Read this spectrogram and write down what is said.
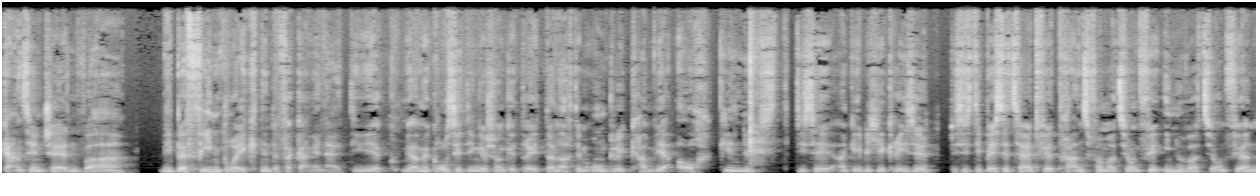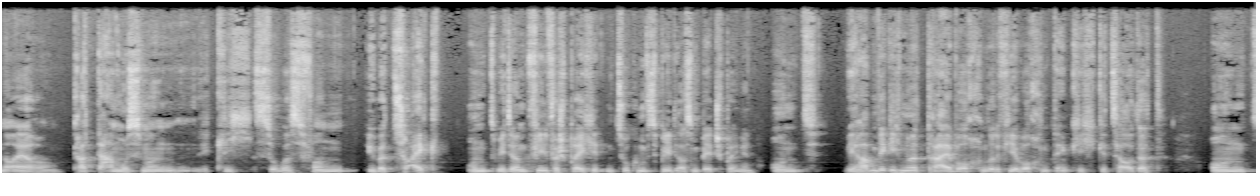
ganz entscheidend war, wie bei vielen Projekten in der Vergangenheit, die wir, wir haben ja große Dinge schon gedreht, nach dem Unglück haben wir auch genützt, diese angebliche Krise. Das ist die beste Zeit für Transformation, für Innovation, für Erneuerung. Gerade da muss man wirklich sowas von überzeugt und mit einem vielversprechenden Zukunftsbild aus dem Bett springen. Und wir haben wirklich nur drei Wochen oder vier Wochen, denke ich, gezaudert Und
